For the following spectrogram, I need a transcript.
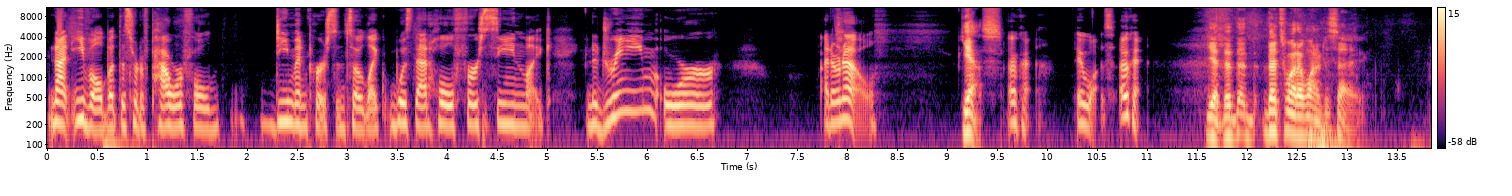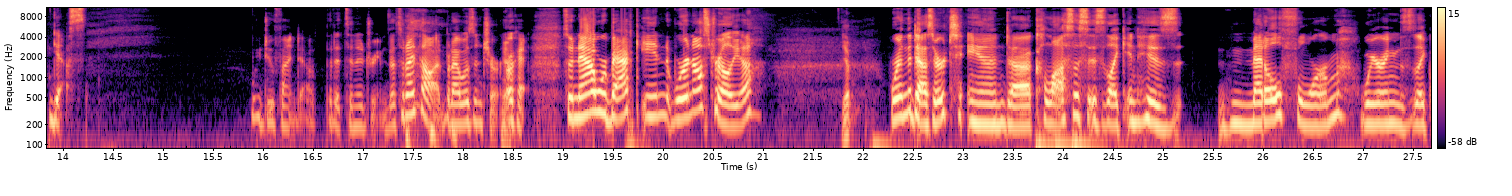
not evil, but the sort of powerful demon person. So like, was that whole first scene like in a dream or I don't know. Yes. Okay, it was okay. Yeah, that, that, that's what I wanted to say. Yes. We do find out that it's in a dream. That's what I thought, but I wasn't sure. Okay. So now we're back in we're in Australia. Yep. We're in the desert and uh Colossus is like in his metal form wearing this like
